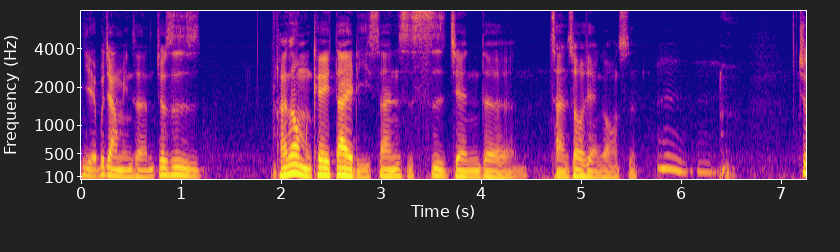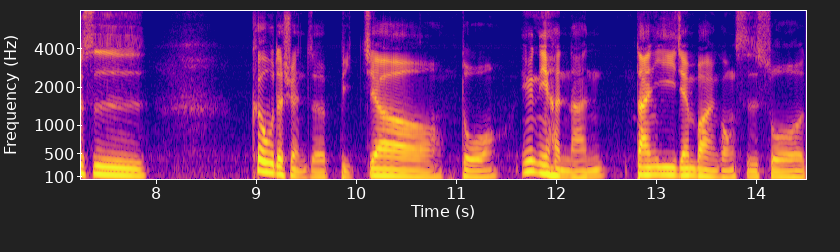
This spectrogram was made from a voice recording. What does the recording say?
也不讲名称，就是反正我们可以代理三十四间的产寿险公司，嗯嗯。就是客户的选择比较多，因为你很难单一一间保险公司说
